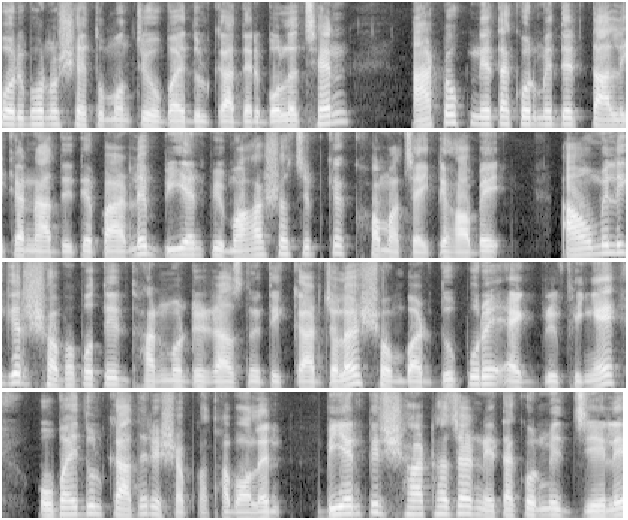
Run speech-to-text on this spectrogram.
পরিবহন ও সেতুমন্ত্রী ওবায়দুল কাদের বলেছেন, আটক নেতাকর্মীদের তালিকা না দিতে পারলে বিএনপি মহাসচিবকে ক্ষমা চাইতে হবে। আওয়ামী লীগের সভাপতির ধানমন্ডির রাজনৈতিক কার্যালয়ে সোমবার দুপুরে এক ব্রিফিংয়ে ওবায়দুল কাদের এসব কথা বলেন। বিএনপির ষাট হাজার নেতাকর্মী জেলে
